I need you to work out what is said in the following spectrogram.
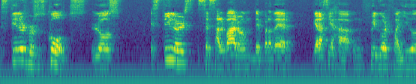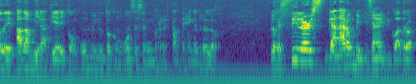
Steelers versus Colts. Los Steelers se salvaron de perder gracias a un field goal fallido de Adam Vinatieri con un minuto con 11 segundos restantes en el reloj. Los Steelers ganaron 26 a 24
